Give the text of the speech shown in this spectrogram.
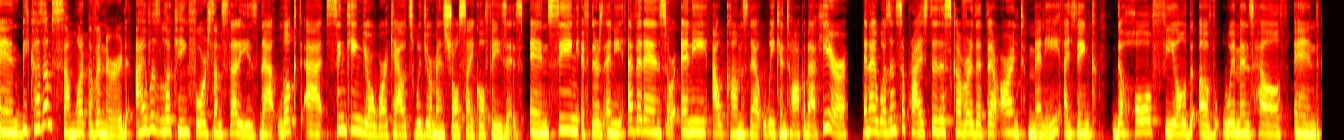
And because I'm somewhat of a nerd, I was looking for some studies that looked at syncing your workouts with your menstrual cycle phases and seeing if there's any evidence or any outcomes that we can talk about here. And I wasn't surprised to discover that there aren't many. I think the whole field of women's health and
